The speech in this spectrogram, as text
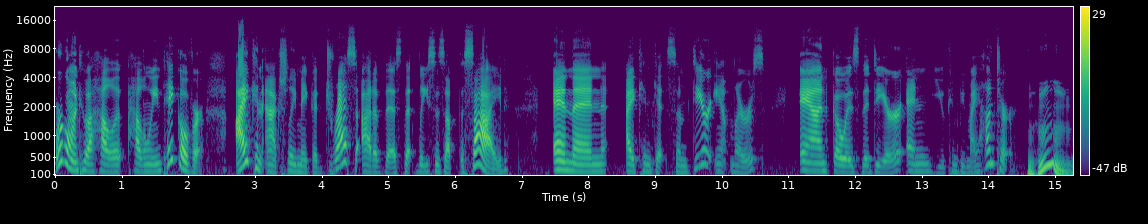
we're going to a Hall- Halloween takeover. I can actually make a dress out of this that laces up the side, and then I can get some deer antlers and go as the deer, and you can be my hunter. hmm.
